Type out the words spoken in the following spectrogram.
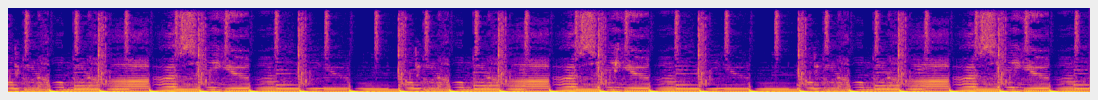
Open up. I see you. I see you. Hoping, hoping hard, I see you.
